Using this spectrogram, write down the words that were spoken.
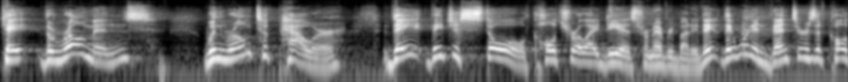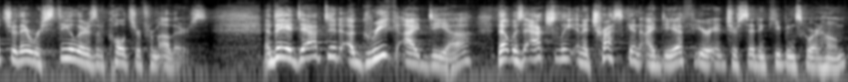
Okay, the Romans, when Rome took power, they, they just stole cultural ideas from everybody. They, they weren't inventors of culture, they were stealers of culture from others. And they adapted a Greek idea that was actually an Etruscan idea, if you're interested in keeping score at home,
